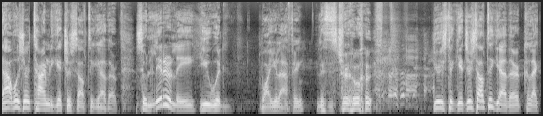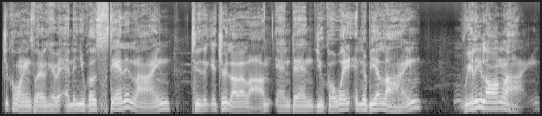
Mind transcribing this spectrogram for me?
that was your time to get yourself together. So literally, you would. Why are you laughing? This is true. you used to get yourself together, collect your coins, whatever, and then you go stand in line to the, get your la la la, and then you go wait, and there'll be a line, really long line,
